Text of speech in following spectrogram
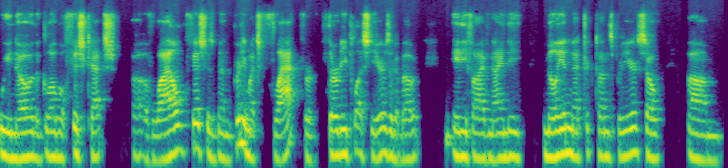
We know the global fish catch uh, of wild fish has been pretty much flat for 30 plus years at about 85, 90 million metric tons per year. So, um,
